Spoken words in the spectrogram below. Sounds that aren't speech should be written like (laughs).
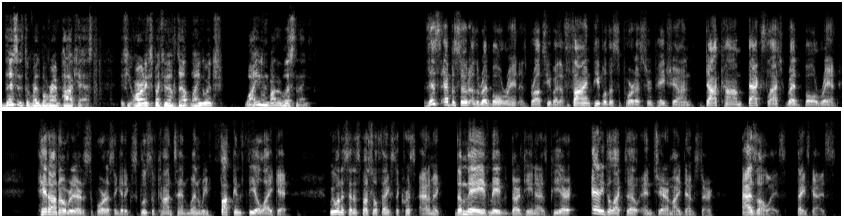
This is the Red Bull Rant podcast. If you aren't expecting adult language, why even bother listening? This episode of the Red Bull Rant is brought to you by the fine people that support us through patreon.com backslash Red Bull Rant. Head on over there to support us and get exclusive content when we fucking feel like it. We want to send a special thanks to Chris Adamick, the Mave, Mave Dartinez, Pierre, Eddie Delecto, and Jeremiah Dempster. As always, thanks, guys.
